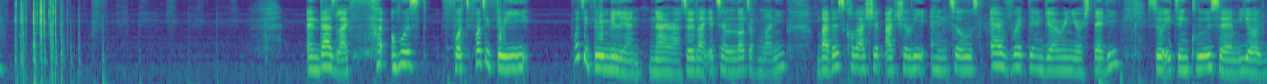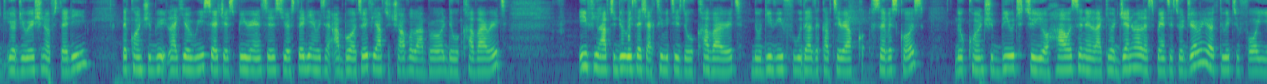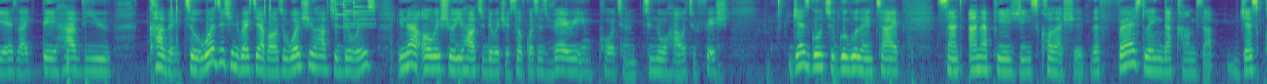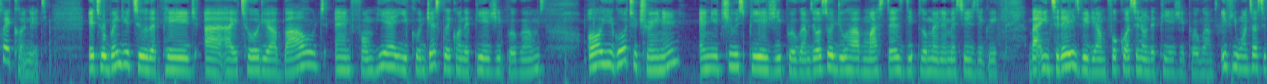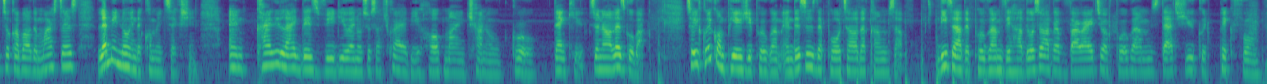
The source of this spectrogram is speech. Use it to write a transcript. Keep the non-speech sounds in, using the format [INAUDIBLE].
And that's like almost 40, 43, 43 million Naira. So it's like, it's a lot of money. But this scholarship actually entails everything during your study. So it includes um, your, your duration of study, they contribute like your research experiences, your study and research abroad. So if you have to travel abroad, they will cover it if you have to do research activities, they will cover it. They'll give you food as a cafeteria service cost. They'll contribute to your housing and like your general expenses. So during your three to four years, like they have you covered. So what's this university about? So what you have to do is, you know, I always show you how to do it yourself because it's very important to know how to fish. Just go to Google and type St. Anna PhD scholarship. The first link that comes up just click on it it will bring you to the page uh, I told you about and from here you could just click on the PhD programs or you go to training and you choose PhD programs. They also do have master's, diploma, and MSc degree. But in today's video, I'm focusing on the PhD programs. If you want us to talk about the masters, let me know in the comment section. And kindly like this video and also subscribe. You help my channel grow. Thank you. So now let's go back. So you click on PhD program and this is the portal that comes up. These are the programs they have. They also have a variety of programs that you could pick from.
